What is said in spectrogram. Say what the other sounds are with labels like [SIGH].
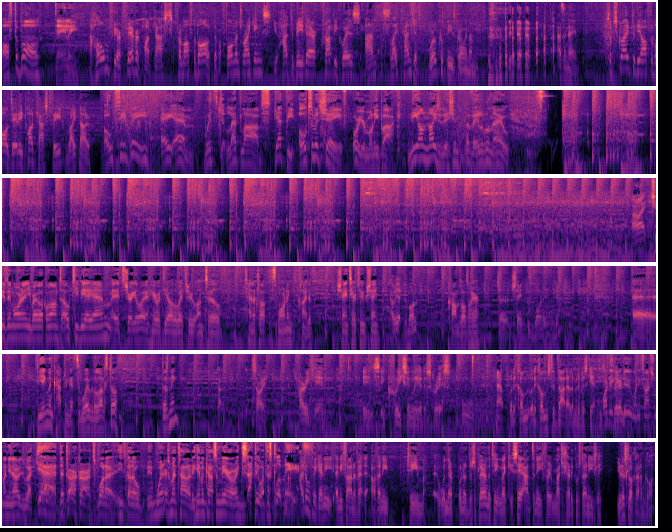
Off the Ball Daily. A home for your favourite podcasts from Off the Ball. The performance rankings, you had to be there, crappy quiz, and a slight tangent. World Cup B is growing on me. [LAUGHS] As a name. Subscribe to the Off the Ball Daily podcast feed right now. OTB AM with Gillette Labs. Get the ultimate shave or your money back. Neon Night Edition available now. Tuesday morning, you're very welcome along to OTBAM. It's Ger Gilroy. I'm here with you all the way through until 10 o'clock this morning, kind of. Shane's here too, Shane. Oh, yeah, good morning. Colm's also here. Jared and Shane, good morning. Uh, the England captain gets away with a lot of stuff, doesn't he? that, sorry, Harry Kane is increasingly a disgrace. Now, When it comes when it comes to that element of his game, he's what are you going to do when he signs for Man United? You'll be like, yeah, the dark arts. What a he's got a winner's mentality. Him and Casemiro are exactly what this club needs. I don't think any any fan of of any team uh, when they're when there's a player in the team like say Antony for Manchester United goes down easily, You're just look at him going,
